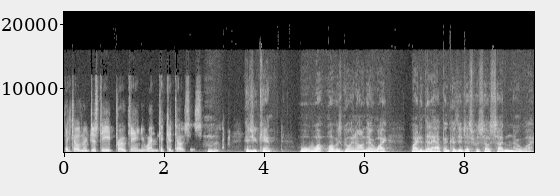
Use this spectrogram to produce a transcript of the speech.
They told him just to eat protein. He went into ketosis. Hmm. Because you can't. Well, what what was going on there? Why why did that happen? Because it just was so sudden, or what?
